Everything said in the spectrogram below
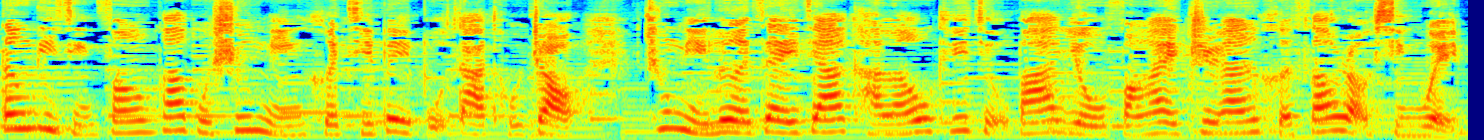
当地警方发布声明和其被捕大头照，称米勒在一家卡拉 OK 酒吧有妨碍治安和骚扰行为。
